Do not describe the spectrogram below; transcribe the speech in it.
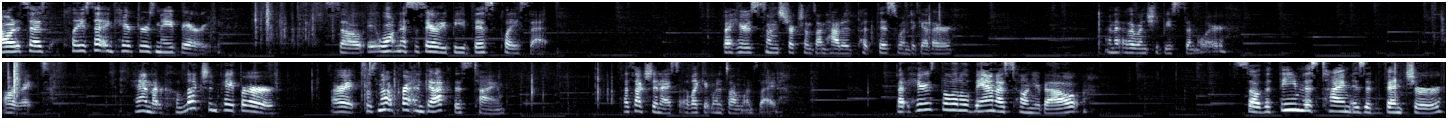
Oh, and it says playset and characters may vary. So it won't necessarily be this playset. But here's some instructions on how to put this one together. And the other one should be similar. All right. And our collection paper. All right, so it's not front and back this time. That's actually nice. I like it when it's on one side. But here's the little van I was telling you about. So the theme this time is adventure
